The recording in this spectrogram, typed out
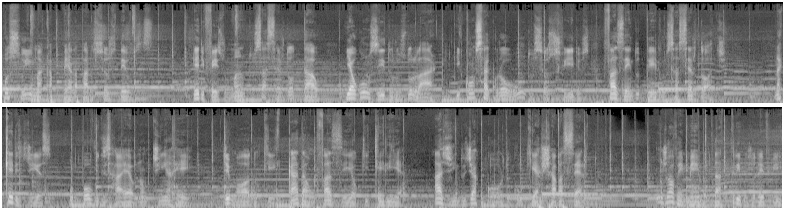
possuía uma capela para os seus deuses, ele fez o manto sacerdotal e alguns ídolos do lar e consagrou um dos seus filhos, fazendo dele um sacerdote. Naqueles dias, o povo de Israel não tinha rei, de modo que cada um fazia o que queria, agindo de acordo com o que achava certo. Um jovem membro da tribo de Levi,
